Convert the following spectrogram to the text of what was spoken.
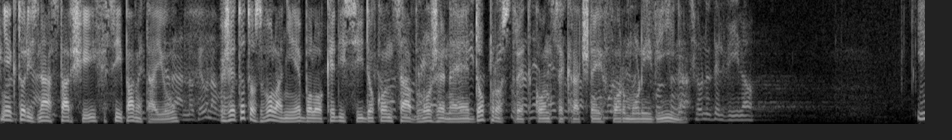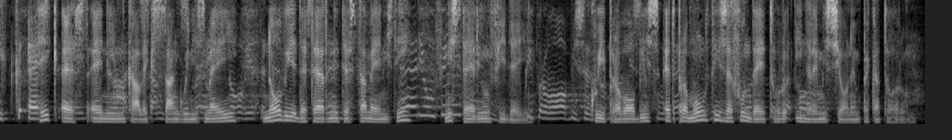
Niektorí z nás starších si pamätajú, že toto zvolanie bolo kedysi dokonca vložené doprostred konsekračnej formuly vína. Hic est enim calix sanguinis mei, novi et eterni testamenti, mysterium fidei, qui pro vobis et pro multis effundetur in remissionem peccatorum.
